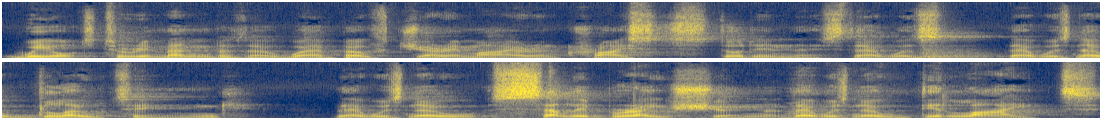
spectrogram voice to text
we ought to remember, though, where both Jeremiah and Christ stood in this. There was, there was no gloating, there was no celebration, there was no delight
